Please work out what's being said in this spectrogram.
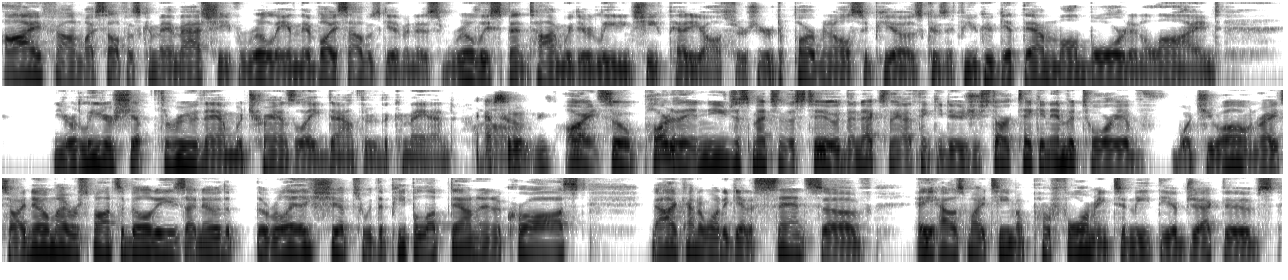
I found myself as command master chief really, and the advice I was given is really spend time with your leading chief petty officers, your department LCPOs, because if you could get them on board and aligned, your leadership through them would translate down through the command. Absolutely. Um, all right. So part of it, and you just mentioned this too. The next thing I think you do is you start taking inventory of what you own, right? So I know my responsibilities. I know the, the relationships with the people up, down, and across. Now I kind of want to get a sense of, hey, how's my team performing to meet the objectives?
